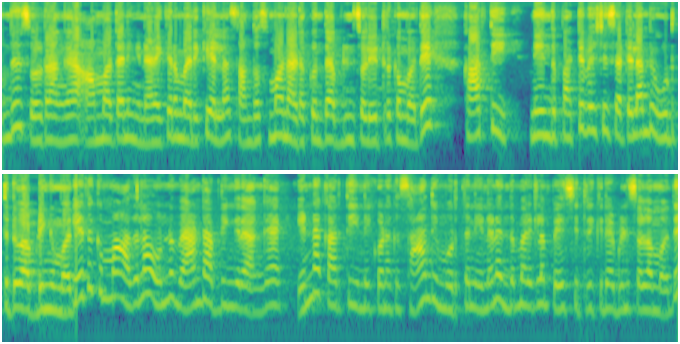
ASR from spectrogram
வந்து சொல்கிறாங்க ஆமாம் தான் நீங்கள் நினைக்கிற மாதிரிக்கே எல்லாம் சந்தோஷமாக நடக்கும் அப்படின்னு சொல்லிட்டு இருக்கும்போதே கார்த்தி நீ இந்த பட்டு வேஷ்டி சட்டையெல்லாம் போய் உடுத்துட்டு அப்படிங்கும்போது அப்படிங்கும்போது எதுக்குமா அதெல்லாம் ஒன்றும் வேண்டாம் அப்படிங்கிறாங்க. என்ன கார்த்தி இன்னைக்கு உனக்கு சாந்தி முகூர்த்தம்? என்னென்ன இந்த மாதிரிலாம் பேசிகிட்டு இருக்கிற அப்படின்னு சொல்லும் போது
